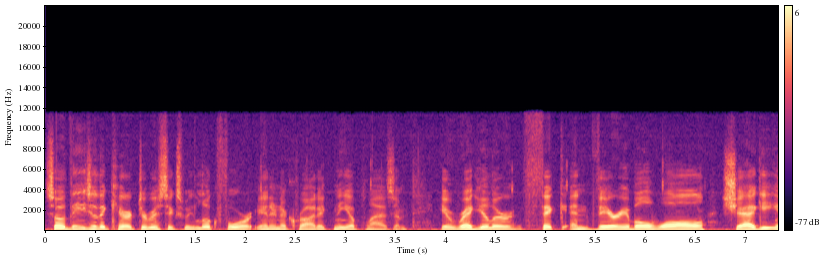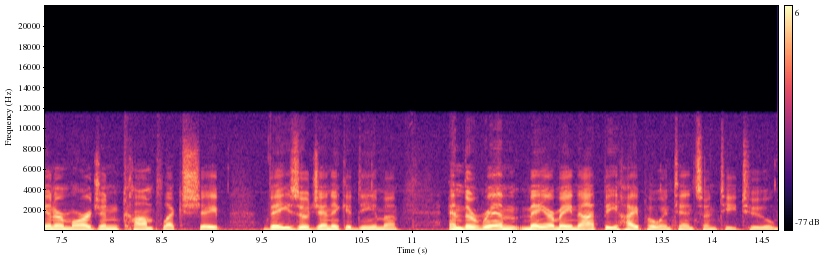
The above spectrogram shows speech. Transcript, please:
So these are the characteristics we look for in a necrotic neoplasm. Irregular, thick and variable wall, shaggy inner margin, complex shape, vasogenic edema, and the rim may or may not be hypointense on T2,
